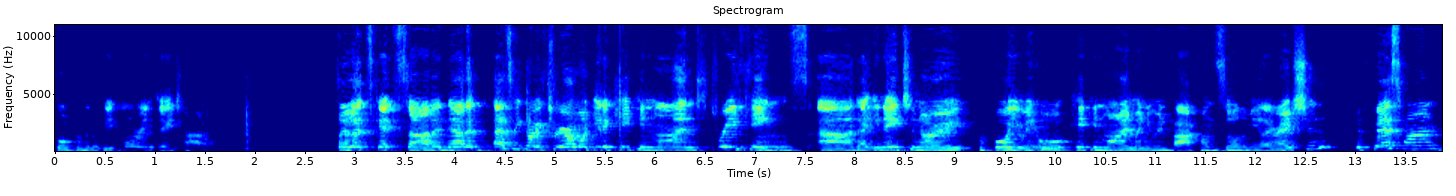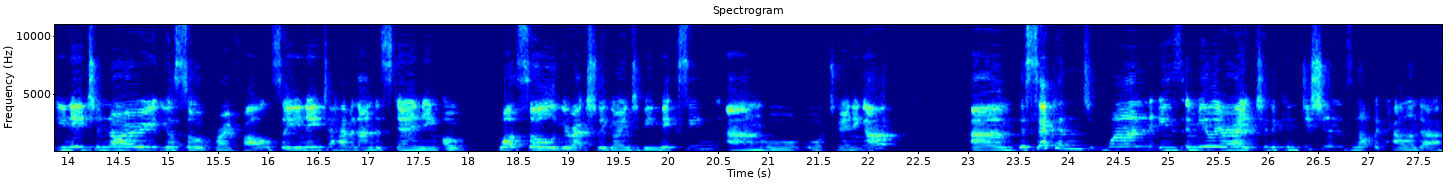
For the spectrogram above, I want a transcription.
talk a little bit more in detail. So let's get started. Now, that, as we go through, I want you to keep in mind three things uh, that you need to know before you, or keep in mind when you embark on soil amelioration. The first one, you need to know your soil profile. So you need to have an understanding of what soil you're actually going to be mixing um, or, or turning up. Um, the second one is ameliorate to the conditions, not the calendar.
